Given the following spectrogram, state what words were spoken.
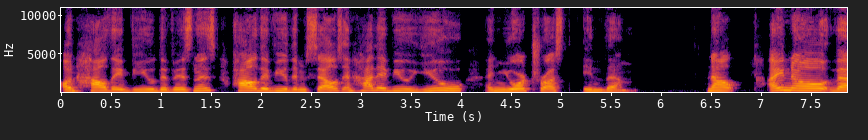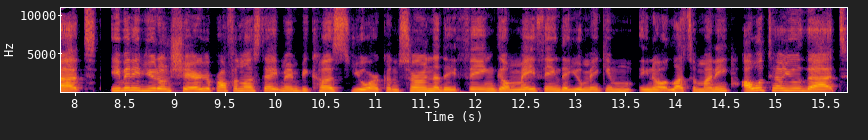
on how they view the business, how they view themselves, and how they view you and your trust in them. Now, I know that even if you don't share your profit and loss statement because you are concerned that they think or may think that you're making, you know, lots of money, I will tell you that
